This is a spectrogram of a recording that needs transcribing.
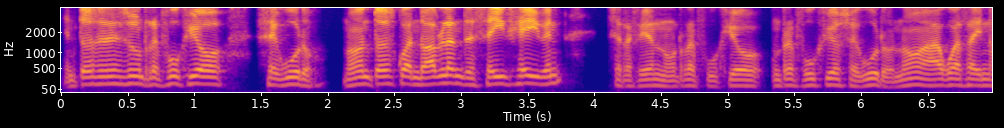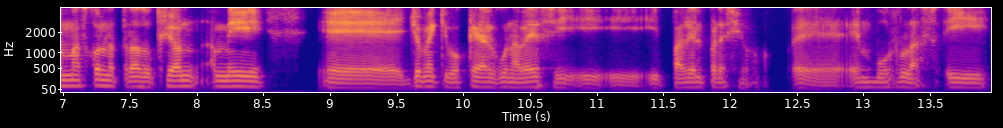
Entonces es un refugio seguro, ¿no? Entonces cuando hablan de safe haven, se refieren a un refugio, un refugio seguro, ¿no? Aguas ahí nada más con la traducción. A mí, eh, yo me equivoqué alguna vez y, pagué el precio eh, en burlas. Y,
